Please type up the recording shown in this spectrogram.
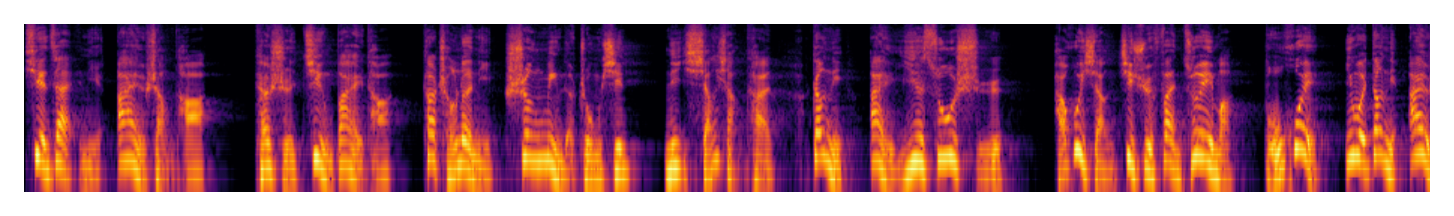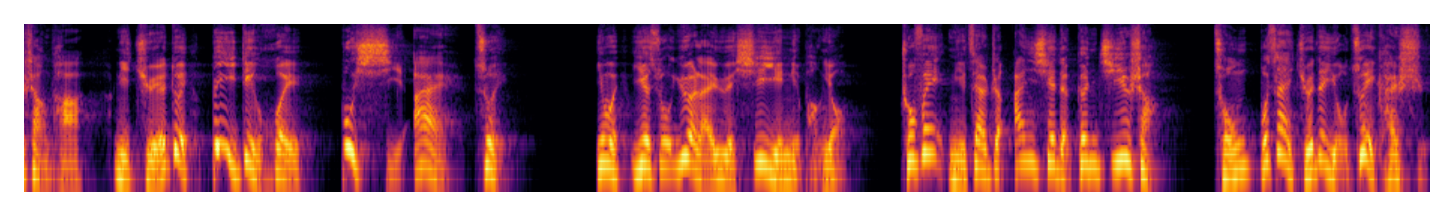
现在你爱上他，开始敬拜他，他成了你生命的中心。你想想看，当你爱耶稣时，还会想继续犯罪吗？不会，因为当你爱上他，你绝对必定会不喜爱罪，因为耶稣越来越吸引你。朋友，除非你在这安歇的根基上，从不再觉得有罪开始，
